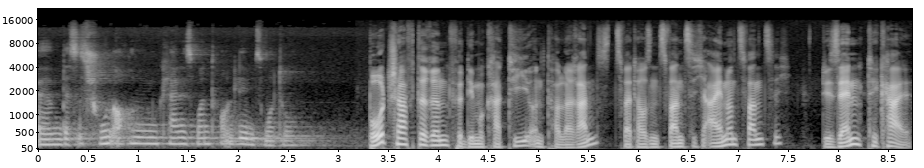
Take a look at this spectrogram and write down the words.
Ähm, das ist schon auch ein kleines Mantra und Lebensmotto. Botschafterin für Demokratie und Toleranz 2020-21, Düsen Tekal.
